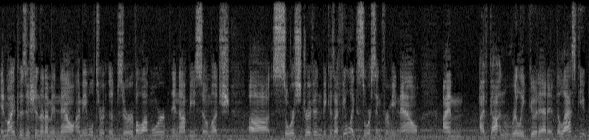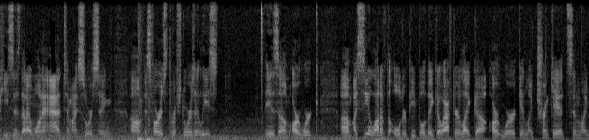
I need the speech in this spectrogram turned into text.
in my position that I'm in now I'm able to observe a lot more and not be so much uh, source driven because I feel like sourcing for me now I'm I've gotten really good at it the last few pieces that I want to add to my sourcing um, as far as thrift stores at least, is um, artwork. Um, I see a lot of the older people, they go after like uh, artwork and like trinkets and like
